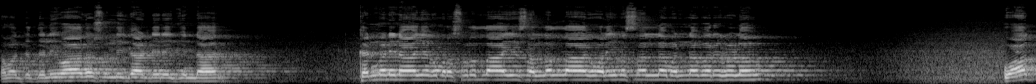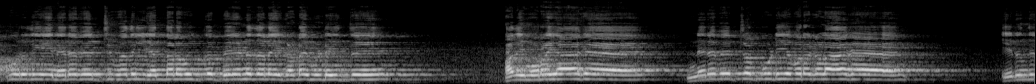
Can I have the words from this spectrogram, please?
நமக்கு தெளிவாக சொல்லி காட்டியிருக்கின்றார் கண்மணி நாயகம் ரசூலுல்லாஹி ஸல்லல்லாஹு அலைஹி வஸல்லம் அன்னவர்களும் வாக்குறுதியை நிறைவேற்றுவதில் எந்த அளவுக்கு பேணுதலை கடைபிடித்து அதை முறையாக நிறைவேற்றக்கூடியவர்களாக இருந்து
